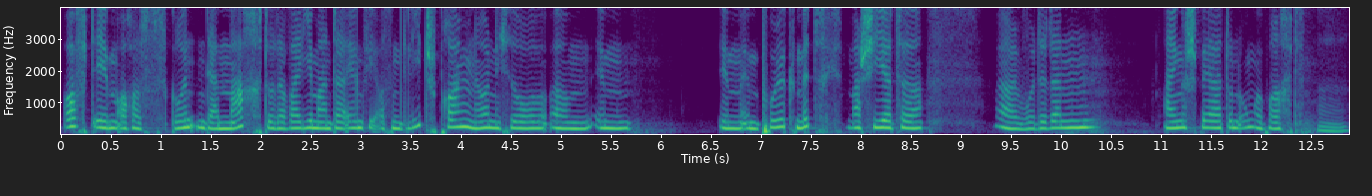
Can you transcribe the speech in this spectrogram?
oft eben auch aus Gründen der Macht oder weil jemand da irgendwie aus dem Glied sprang, ne, nicht so ähm, im, im, im Pulk mitmarschierte, ja, wurde dann eingesperrt und umgebracht. Mhm.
